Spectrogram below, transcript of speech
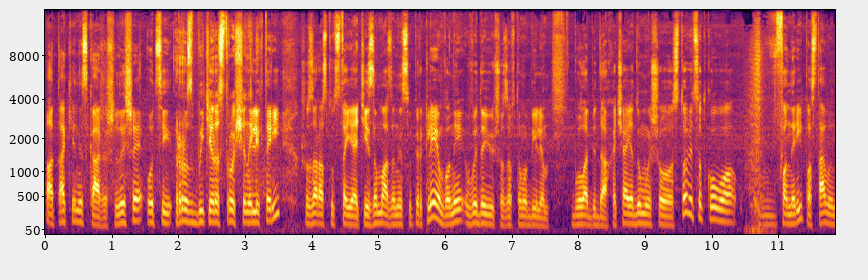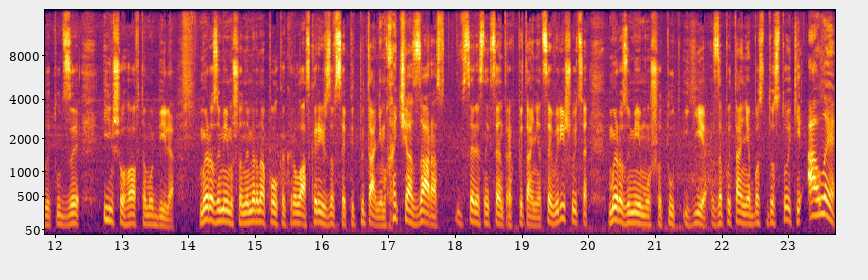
А так і не скажеш. Лише оці розбиті розтрощені ліхтарі, що зараз тут стоять і замазані суперклеєм, вони видають, що з автомобілем була біда. Хоча я думаю, що 100% фонарі поставили тут з іншого автомобіля. Ми розуміємо, що номерна полка крила, скоріш за все, під питанням. Хоча зараз в сервісних центрах питання це вирішується. Ми розуміємо, що тут є запитання до стойки, але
